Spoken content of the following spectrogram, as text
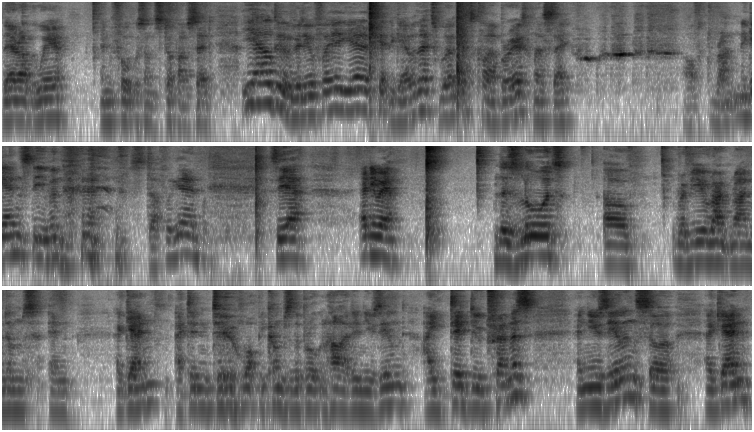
there out the way and focus on stuff I've said. Yeah, I'll do a video for you. Yeah, let's get together. Let's work. Let's collaborate. Let's say, off ranting again, Stephen. stuff again. So yeah. Anyway, there's loads of review rant randoms and again I didn't do what becomes of the broken hearted in New Zealand. I did do tremors in New Zealand so again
